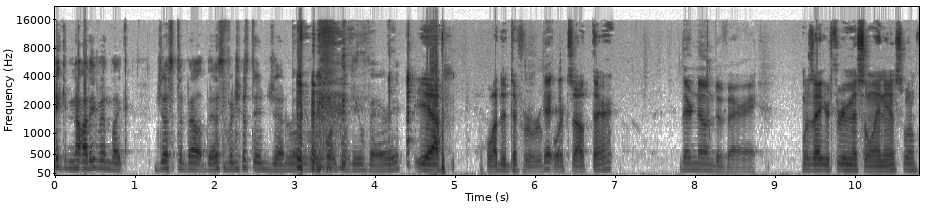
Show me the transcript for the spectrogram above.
Like not even like just about this, but just in general, the reports do vary. Yeah, a lot of different That- reports out there. They're known to vary. Was that your three miscellaneous? Will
